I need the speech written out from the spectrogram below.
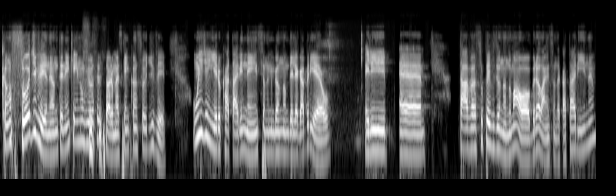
cansou de ver, né? Não tem nem quem não viu essa história, mas quem cansou de ver. Um engenheiro catarinense, se não me engano o nome dele é Gabriel, ele é, estava supervisionando uma obra lá em Santa Catarina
